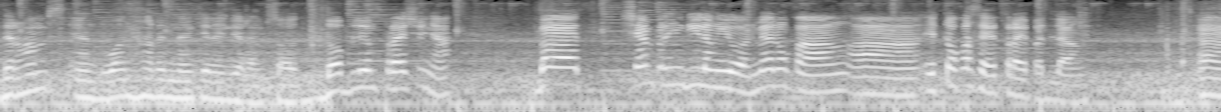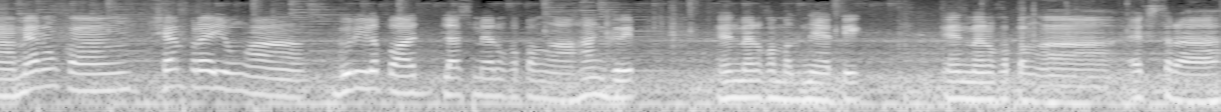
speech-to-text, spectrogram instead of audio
dirhams and 199 dirhams. So, doble yung presyo niya. But, syempre hindi lang yon Meron kang, uh, ito kasi tripod lang. Uh, meron kang, syempre yung uh, Gorilla Pod plus meron ka pang uh, hand grip and meron kang magnetic and meron ka pang uh, extra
